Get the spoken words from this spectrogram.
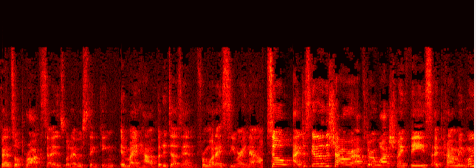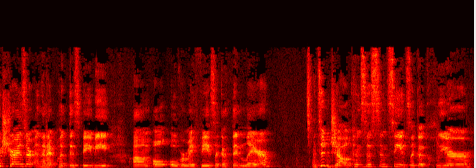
benzoyl peroxide is what I was thinking it might have, but it doesn't from what I see right now. So I just get out of the shower after I wash my face. I put on my moisturizer and then I put this baby um, all over my face like a thin layer. It's a gel consistency. It's like a clear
